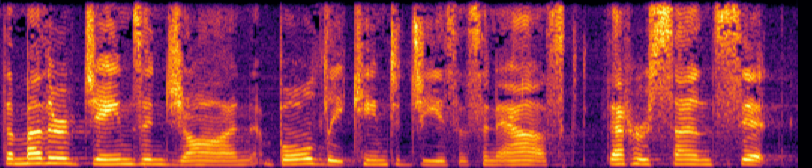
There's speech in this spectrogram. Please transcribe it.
the mother of James and John boldly came to Jesus and asked that her son sit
